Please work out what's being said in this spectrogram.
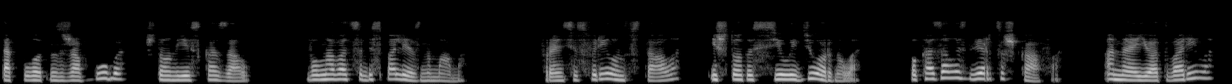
так плотно сжав губы, что он ей сказал. «Волноваться бесполезно, мама». Фрэнсис Фриланд встала и что-то с силой дернула. Показалась дверца шкафа. Она ее отворила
